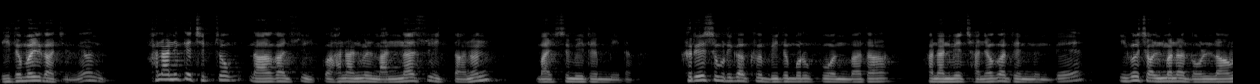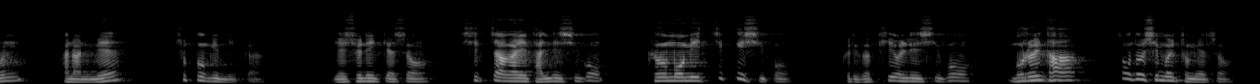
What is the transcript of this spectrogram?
믿음을 가지면 하나님께 직접 나아갈 수 있고 하나님을 만날 수 있다는 말씀이 됩니다. 그래서 우리가 그 믿음으로 구원받아 하나님의 자녀가 됐는데 이것이 얼마나 놀라운 하나님의 축복입니까? 예수님께서 십자가에 달리시고 그 몸이 찢기시고 그리고 피 흘리시고 물을 다 쏟으심을 통해서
